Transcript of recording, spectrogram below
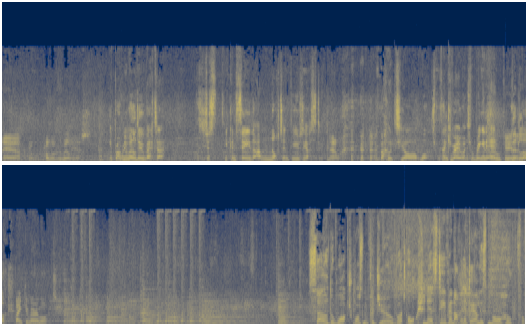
Yeah, I prob- probably will, yes. You probably will do better. It's just you can see that I'm not enthusiastic No. about your watch. But thank you very much for bringing it in. okay. Good then. luck. Thank you very much. So the watch wasn't for Joe, but auctioneer Stephen Iredale is more hopeful.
